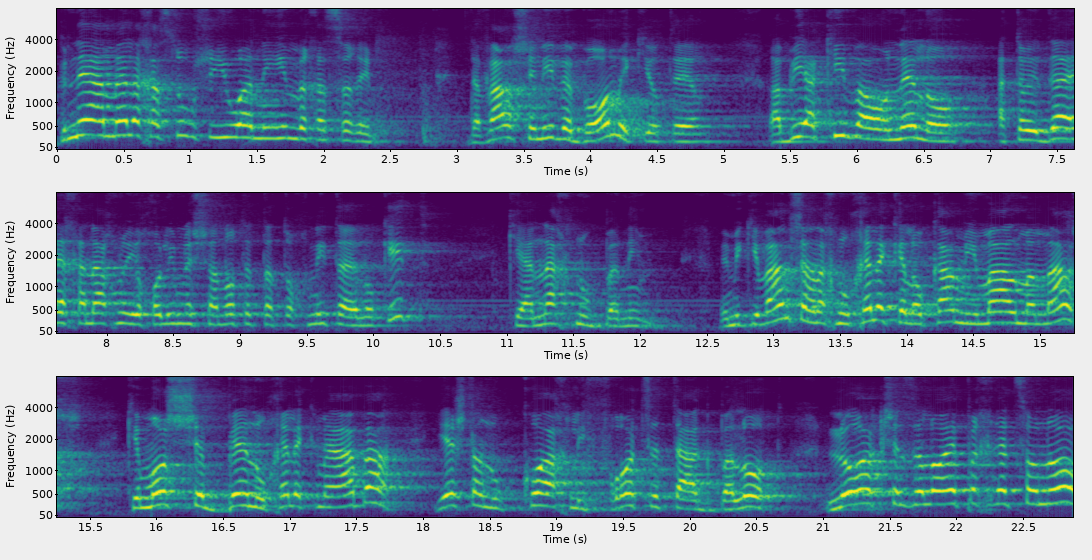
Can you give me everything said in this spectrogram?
בני המלך אסור שיהיו עניים וחסרים. דבר שני ובעומק יותר, רבי עקיבא עונה לו, אתה יודע איך אנחנו יכולים לשנות את התוכנית האלוקית? כי אנחנו בנים. ומכיוון שאנחנו חלק אלוקם ממעל ממש, כמו שבן הוא חלק מהאבא, יש לנו כוח לפרוץ את ההגבלות, לא רק שזה לא הפך רצונו,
